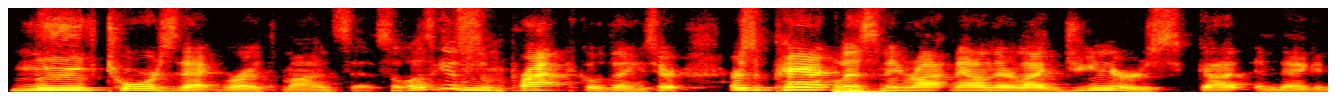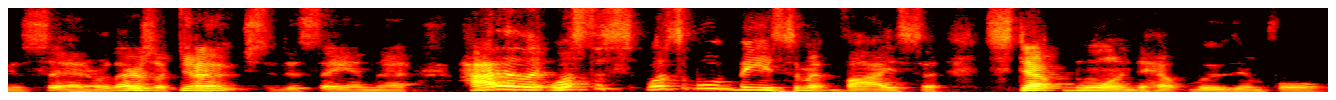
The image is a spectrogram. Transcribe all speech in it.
move towards that growth mindset. So let's get some hmm. practical things here. There's a parent listening right now, and they're like, "Junior's got a negative set," or there's a coach yeah. that is saying that. How do that? What's the what's what would be some advice? Uh, step one to help move them forward.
